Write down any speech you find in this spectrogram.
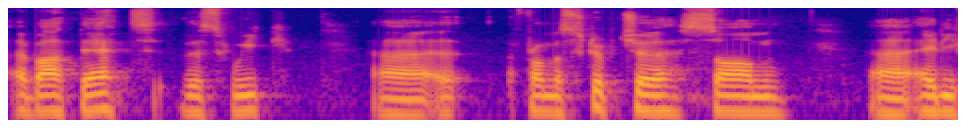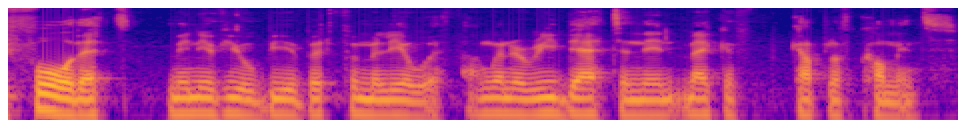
about that this week uh, from a scripture, Psalm uh, 84, that many of you will be a bit familiar with. I'm going to read that and then make a couple of comments.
